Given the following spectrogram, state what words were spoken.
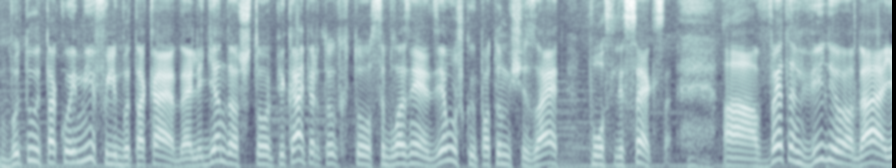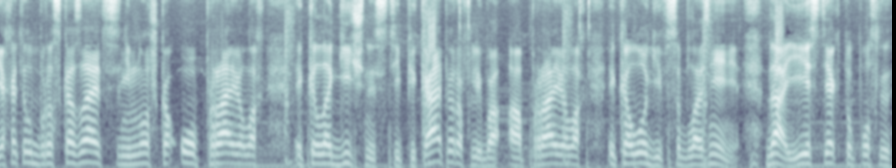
Бытует такой миф, либо такая да, легенда, что пикапер тот, кто соблазняет девушку и потом исчезает после секса. А в этом видео да, я хотел бы рассказать немножко о правилах экологичности пикаперов, либо о правилах экологии в соблазнении. Да, есть те, кто после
